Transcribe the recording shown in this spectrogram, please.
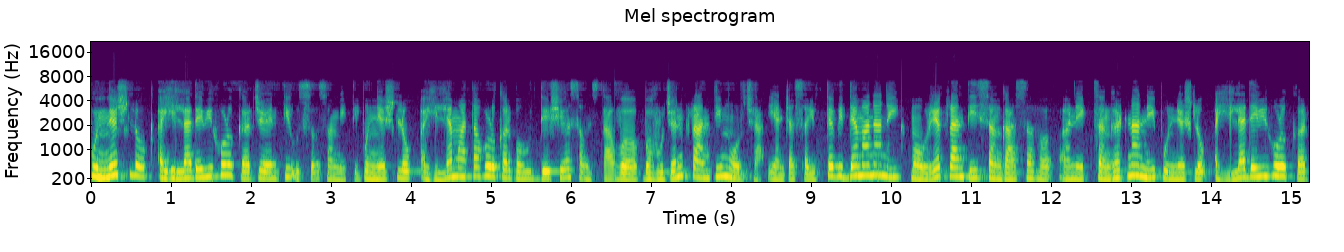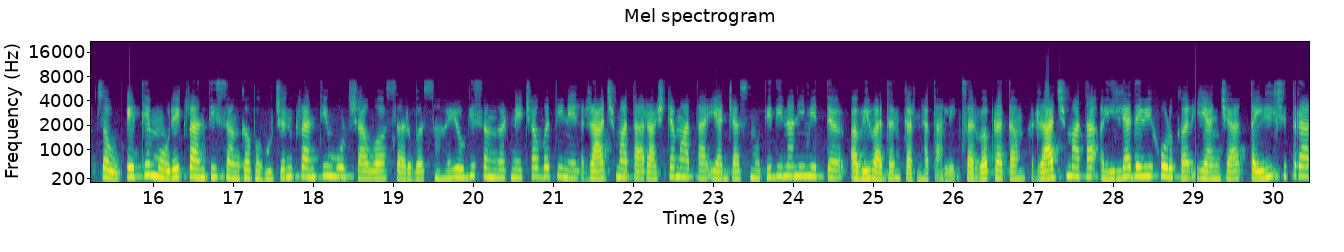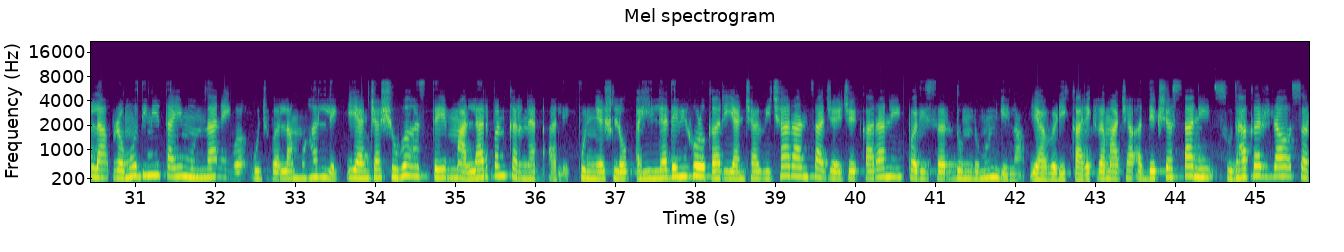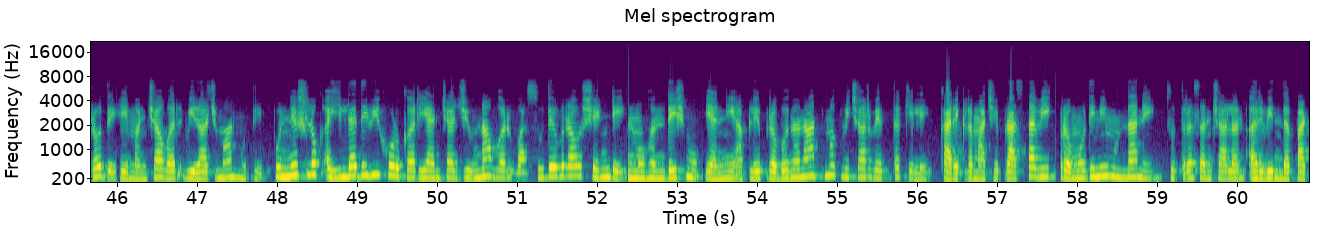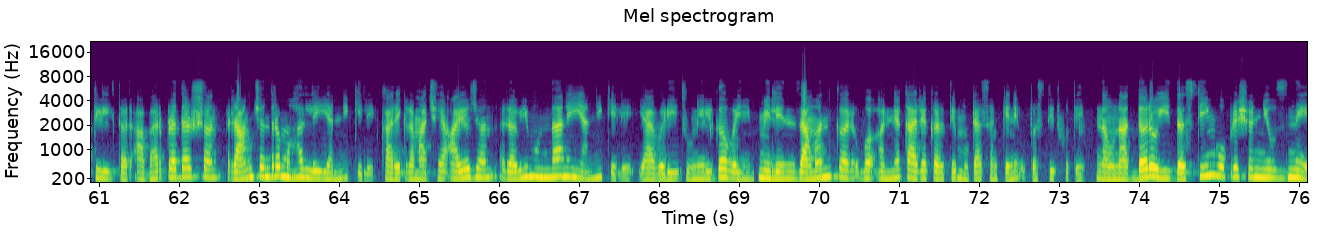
पुण्यश्लोक अहिल्यादेवी होळकर जयंती उत्सव समिती. पुण्यश्लोक अहिल्या माता होळकर बहुउद्देशीय संस्था व बहुजन क्रांती मोर्चा यांच्या संयुक्त विद्यमानाने मौर्य क्रांती संघासह अनेक संघटनांनी पुण्यश्लोक अहिल्यादेवी होळकर चौक येथे मोरे क्रांती संघ बहुजन क्रांती मोर्चा व सर्व सहयोगी संघटनेच्या वतीने राजमाता राष्ट्रमाता यांच्या स्मृतिदिनानिमित्त अभिवादन करण्यात आले. सर्वप्रथम राजमाता अहिल्यादेवी होळकर यांच्या तैलचित्राला प्रमोदिनीताई मुंदाने व उज्ज्वला महल्ले यांच्या शुभ हस्ते माल्यार्पण करण्यात आले. पुण्यश्लोक अहिल्यादेवी होळकर यांच्या विचारांचा जय जयकाराने परिसर दुमदुमून गेला. यावेळी कार्यक्रमाच्या अध्यक्षस्थानी सुधाकरराव सरोदे हे मंचावर विराजमान होते. पुण्यश्लोक अहिल्यादेवी होळकर यांच्या जीवनावर वासुदेवराव शेंडे मोहन देशमुख यांनी आपले प्रबोधनात्मक विचार व्यक्त केले. कार्यक्रमाचे प्रास्ताविक प्रमोदिनी मुंदाने सूत्रसंचालन अरविंद पाटील तर आभार प्रदर्शन रामचंद्र महल्ले यांनी केले. कार्यक्रमाचे आयोजन रवी मुंदाने यांनी केले. यावेळी सुनील गवई मिलिंद जामनकर व अन्य कार्यकर्ते मोठ्या संख्येने उपस्थित होते. Navnath Daroi the sting operation news Ner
